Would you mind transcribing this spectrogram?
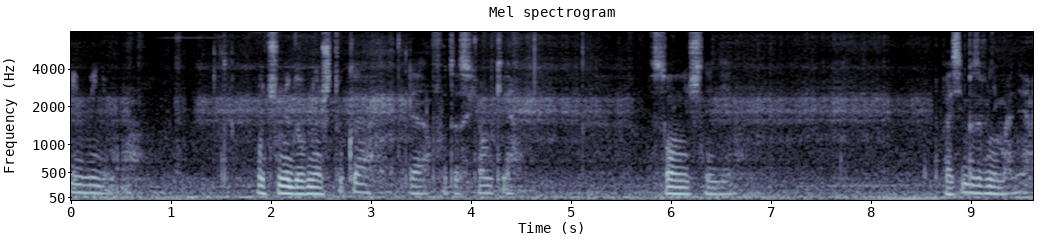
И минимум очень удобная штука для фотосъемки в солнечный день. Спасибо за внимание.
